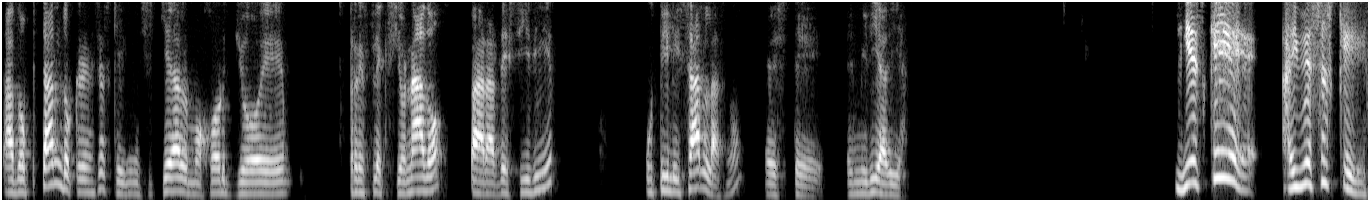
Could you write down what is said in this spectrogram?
adoptando creencias que ni siquiera a lo mejor yo he reflexionado para decidir utilizarlas, ¿no? Este, en mi día a día. Y es que hay veces que,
